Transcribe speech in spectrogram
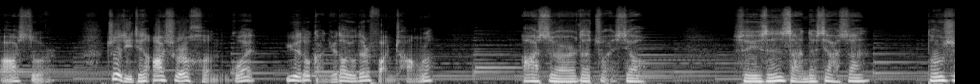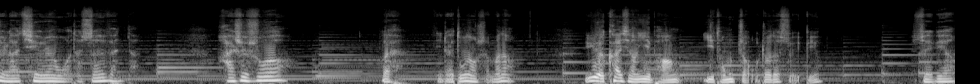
阿瑟尔。这几天阿瑟尔很乖，月都感觉到有点反常了。阿瑟尔的转校，水神伞的下山，都是来确认我的身份的，还是说，喂，你在嘟囔什么呢？月看向一旁一同走着的水兵，水兵，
